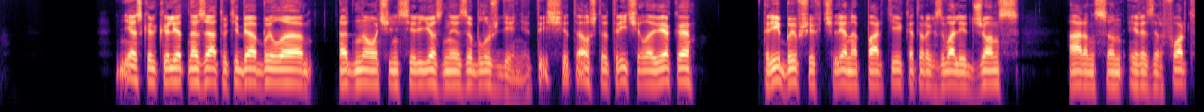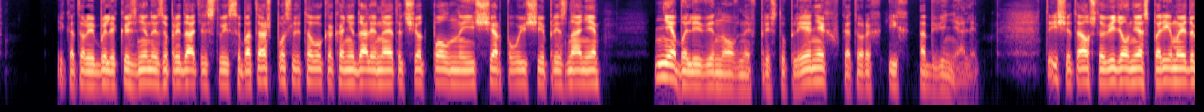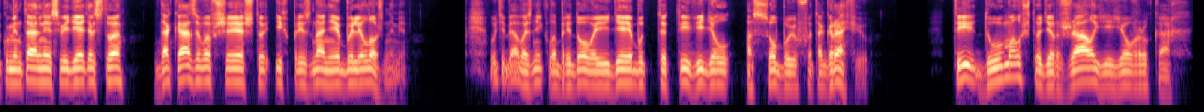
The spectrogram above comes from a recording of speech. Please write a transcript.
«Несколько лет назад у тебя было одно очень серьезное заблуждение. Ты считал, что три человека, три бывших члена партии, которых звали Джонс, Аронсон и Резерфорд, и которые были казнены за предательство и саботаж после того, как они дали на этот счет полное исчерпывающее признание, не были виновны в преступлениях, в которых их обвиняли. Ты считал, что видел неоспоримые документальные свидетельства — доказывавшие, что их признания были ложными. У тебя возникла бредовая идея, будто ты видел особую фотографию. Ты думал, что держал ее в руках.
